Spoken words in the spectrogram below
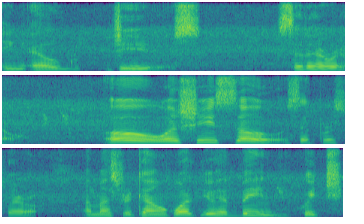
in Algiers, said Ariel. Oh, was she so? said Prospero. I must recount what you have been, which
